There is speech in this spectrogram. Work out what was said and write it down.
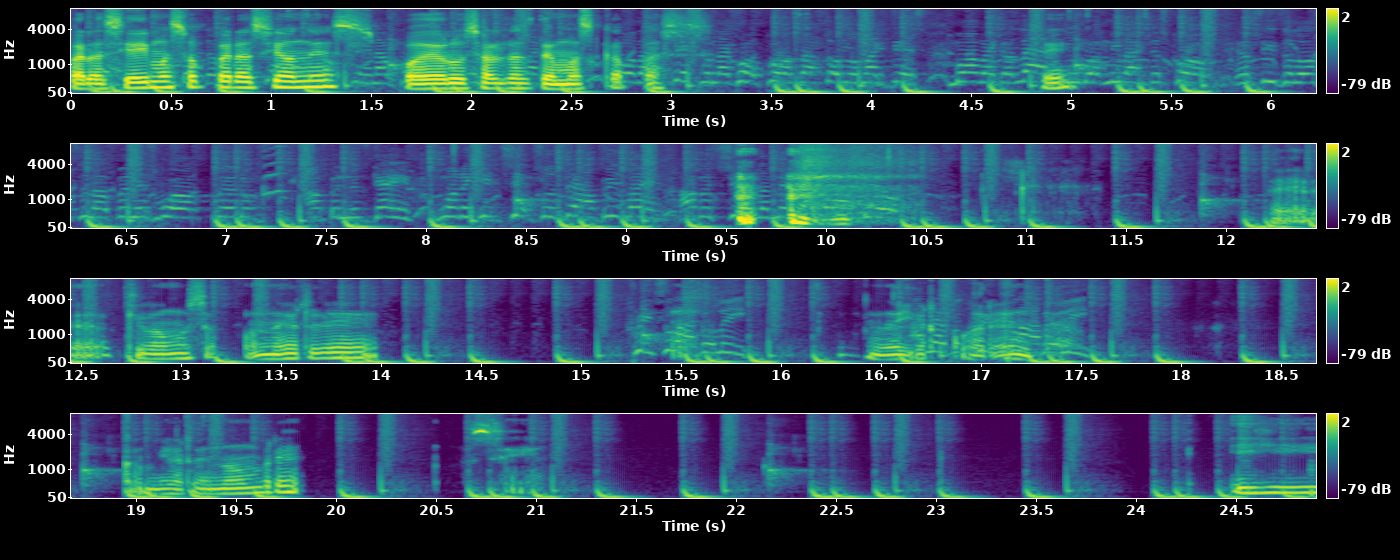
para si hay más operaciones poder usar las demás capas. ¿Sí? aquí vamos a ponerle layer 40 cambiar de nombre sí. y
